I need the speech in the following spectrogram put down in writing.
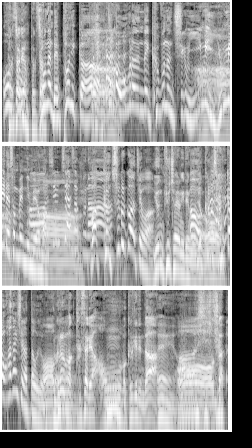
어. 어, 닭살이야? 좀, 닭살? 저는 래퍼니까 잠깐 억울하는데 그분은 지금 이미 아. 윤미래 선배님이에요. 아, 막, 심취하셨구나. 막 그럼 죽을 것 같아요. 막. 윤퓨처 형이 된 거죠. 어, 그럼 잠깐 화장실 갔다 오죠. 어, 그럼 막 닭살이야. 어우, 막 그렇게 된다. 네. 어, 아, 진짜. 그러니까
